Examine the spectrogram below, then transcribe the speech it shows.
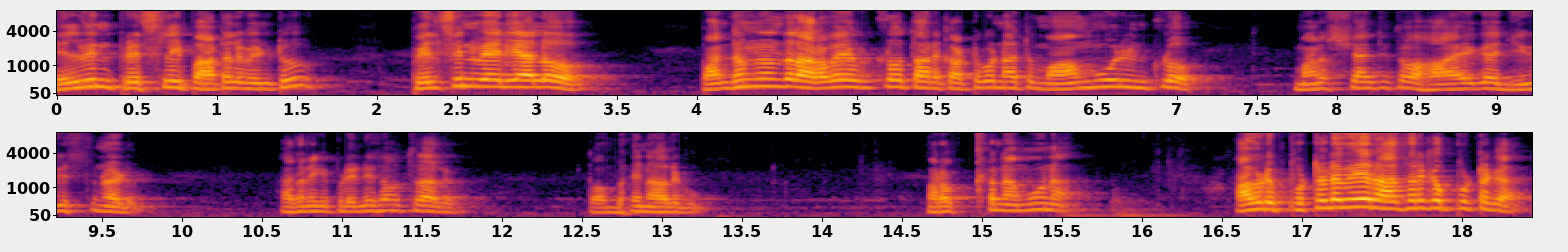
ఎల్విన్ ప్రెస్లీ పాటలు వింటూ పెల్సిన్వేలియాలో పంతొమ్మిది వందల అరవై ఒకటిలో తాను కట్టుకున్న అతి మామూలు ఇంట్లో మనశ్శాంతితో హాయిగా జీవిస్తున్నాడు. అతనికి ఇప్పుడు ఎన్ని సంవత్సరాలు? తొంభై నాలుగు. మరొక్క నమూనా. ఆవిడ పుట్టడమే రాతరిక పుట్టగా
